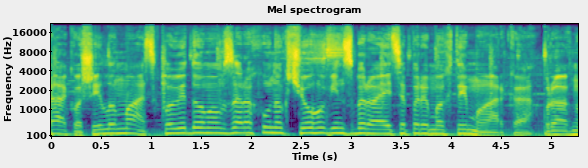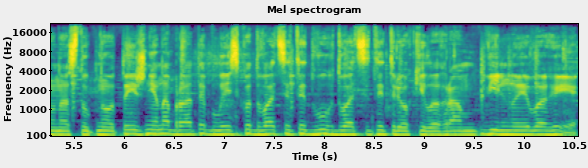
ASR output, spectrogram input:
Також Ілон Маск повідомив за рахунок чого він збирається перемогти Марка. Прагну наступного тижня набрати близько 22-23 кг вільної ваги.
